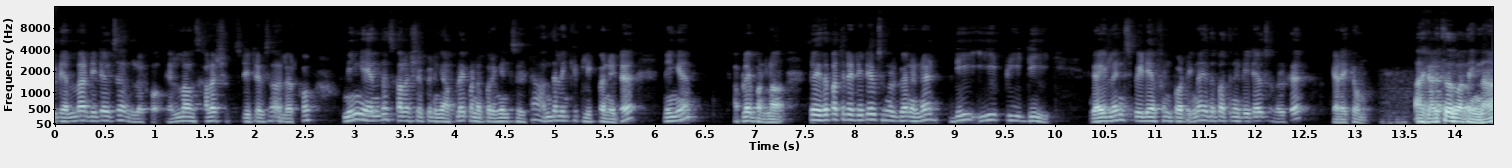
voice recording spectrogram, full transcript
இது எல்லா டீட்டெயில்ஸும் அதில் இருக்கும். எல்லா ஸ்காலர்ஷிப்ஸ் டீட்டெயில்ஸும் அதில் இருக்கும். நீங்கள் எந்த ஸ்காலர்ஷிப் நீங்கள் அப்ளை பண்ண போகிறீங்கன்னு சொல்லிட்டு அந்த லிங்க் கிளிக் பண்ணிவிட்டு நீங்கள் அப்ளை பண்ணலாம். ஸோ இதை பற்றின டீட்டெயில்ஸ் உங்களுக்கு வேணும்னா டிஇபிடி கைட்லைன்ஸ் பிடிஎஃப்னு போட்டிங்கன்னா இதை பற்றின டீட்டெயில்ஸ் உங்களுக்கு கிடைக்கும். அதுக்கு அடுத்தது பார்த்தீங்கன்னா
